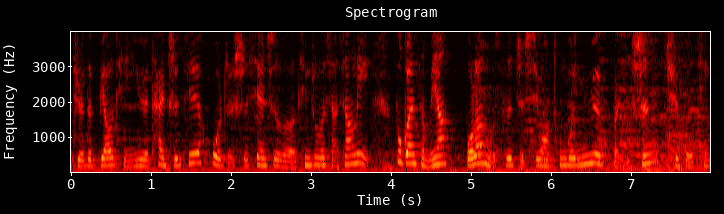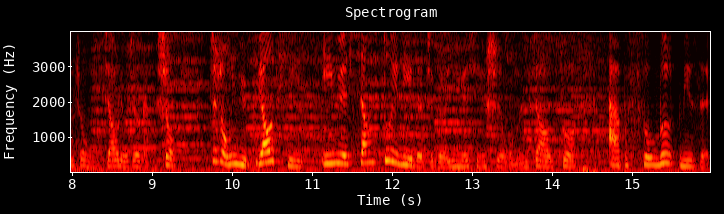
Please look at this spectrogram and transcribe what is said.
觉得标题音乐太直接，或者是限制了听众的想象力。不管怎么样，勃拉姆斯只希望通过音乐本身去和听众交流这个感受。这种与标题音乐相对立的这个音乐形式，我们叫做 absolute music。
